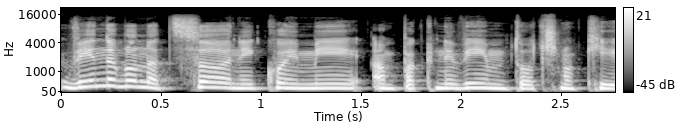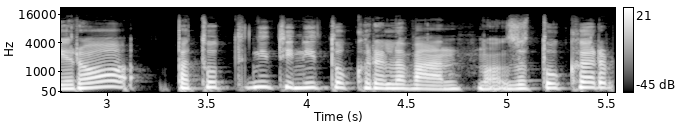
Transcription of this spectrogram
vem, da je bilo na C neko ime, ampak ne vem točno, kero, pa to niti ni tako relevantno. Zato, ker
